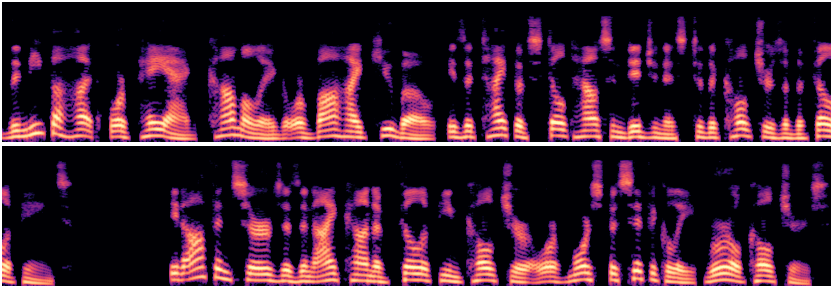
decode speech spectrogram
The nipa hut, or payag, kamalig or bahay kubo, is a type of stilt house indigenous to the cultures of the Philippines. It often serves as an icon of Philippine culture or, more specifically, rural cultures.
